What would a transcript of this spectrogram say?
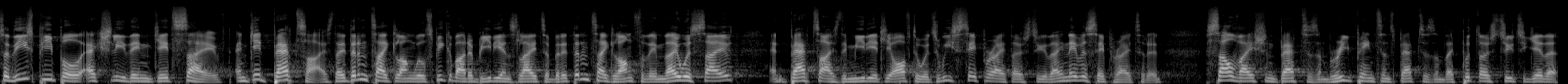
so these people actually then get saved and get baptized. They didn't take long. We'll speak about obedience later, but it didn't take long for them. They were saved and baptized immediately afterwards. We separate those two. They never separated it. Salvation, baptism, repentance, baptism. They put those two together.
